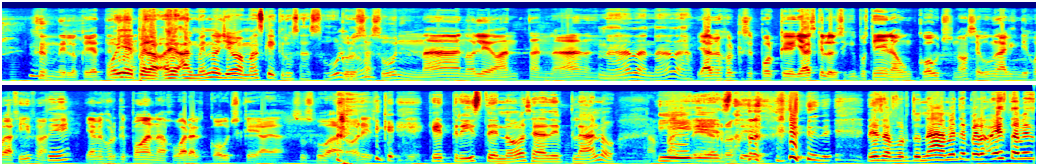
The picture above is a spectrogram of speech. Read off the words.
de lo que ya tenía. Oye, pero eh, al menos lleva más que Cruz Azul. Cruz ¿no? Azul, nada, no levanta nada. ni- Nada, nada. Ya mejor que se, porque ya es que los equipos tienen a un coach, ¿no? Según alguien que juega FIFA. Sí. Ya mejor que pongan a jugar al coach que a sus jugadores. qué, porque- qué triste, ¿no? O sea, de plano. Tan Y este de- desafortunadamente, pero esta vez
